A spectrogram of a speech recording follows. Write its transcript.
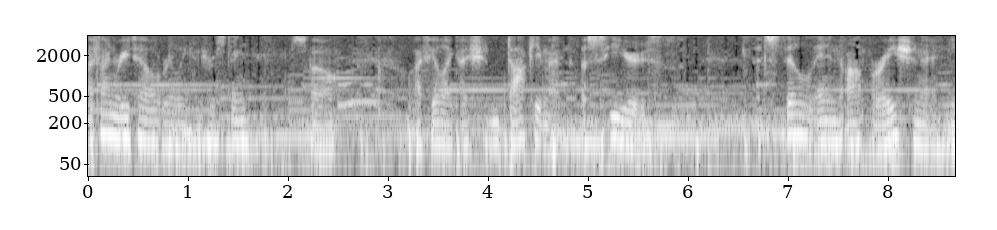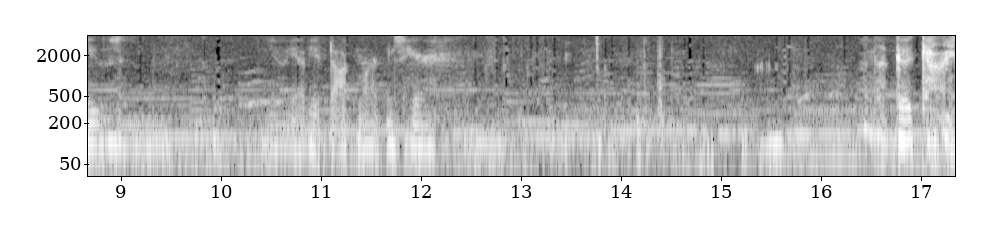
I find retail really interesting, so I feel like I should document a Sears that's still in operation and use. You know, you have your Doc Martens here. The good kind.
